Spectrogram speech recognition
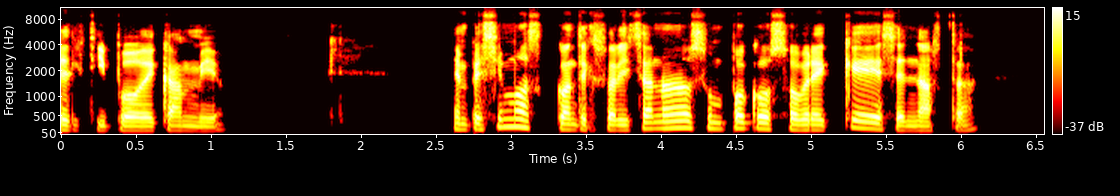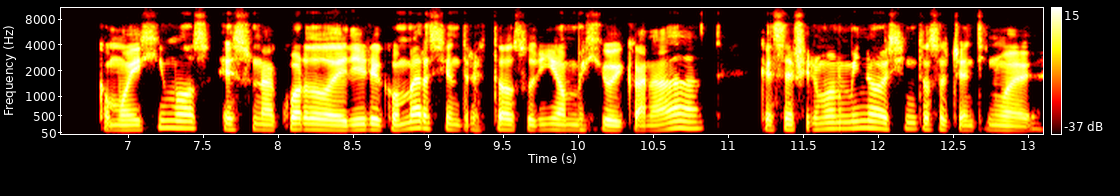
el tipo de cambio. Empecemos contextualizándonos un poco sobre qué es el NAFTA. Como dijimos, es un acuerdo de libre comercio entre Estados Unidos, México y Canadá que se firmó en 1989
